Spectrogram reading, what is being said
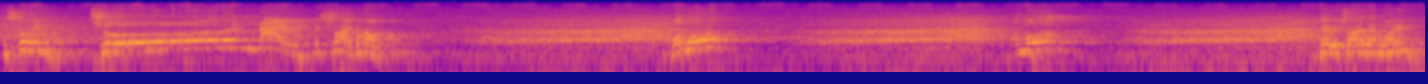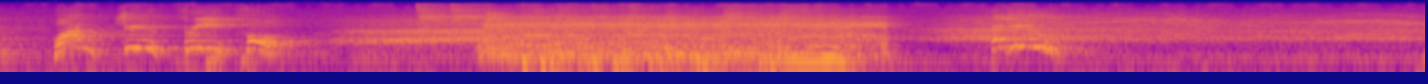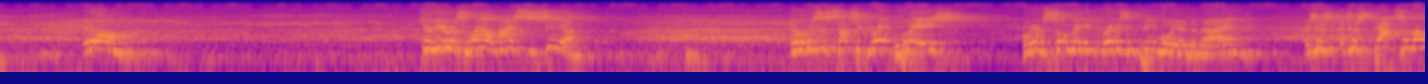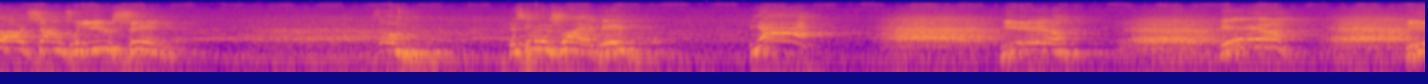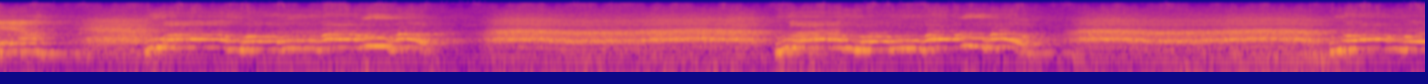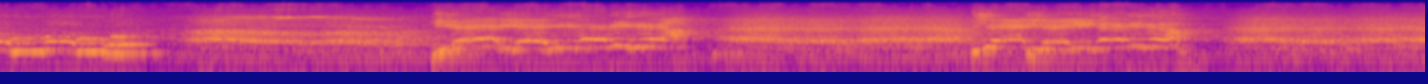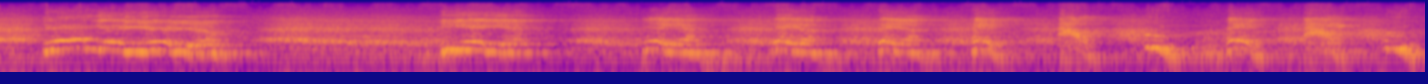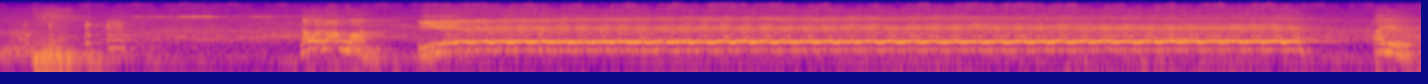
It's going tonight. Let's try. Come on. One more. One more. Okay, we try that way. One, two, three, four. Thank you. Nice to see you. You know, this is such a great place. And we have so many crazy people here tonight. I just, I just got to know how it sounds when you sing. So, let's give it a try, okay? Yeah! Yeah, yeah. Yeah, yeah. Yeah, yeah. Yeah, yeah. Hey. Ow. Ooh. Hey. Ow. Ooh. Now a long one. Yeah. Are you?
